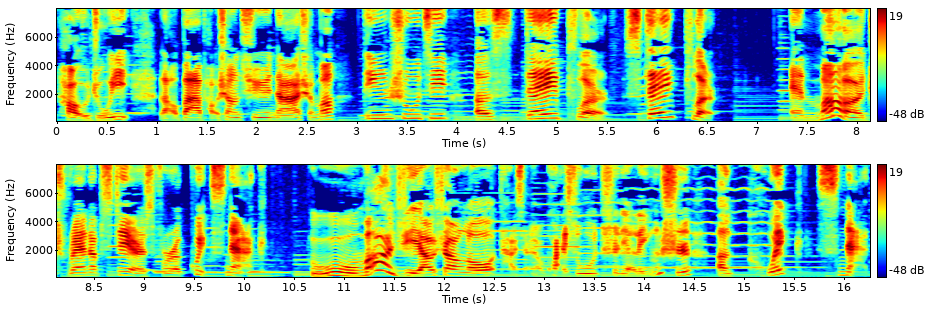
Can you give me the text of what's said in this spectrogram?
好主意，老爸跑上去拿什么订书机？A stapler, stapler. And Mudge ran upstairs for a quick snack. 哦，Mudge a quick snack.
